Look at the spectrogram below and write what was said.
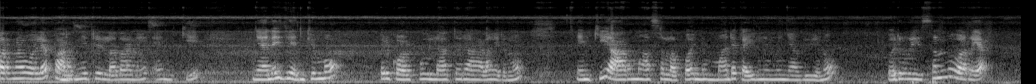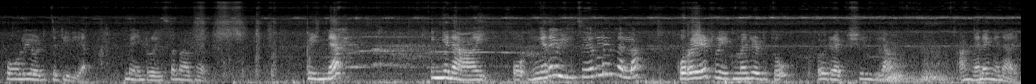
പറഞ്ഞ പോലെ പറഞ്ഞിട്ടുള്ളതാണ് എനിക്ക്. ഞാൻ ജനിക്കുമ്പോൾ ഒരു കുഴപ്പമില്ലാത്ത ഒരാളായിരുന്നു. എനിക്ക് ആറ് മാസമുള്ളപ്പോൾ എന്റെ ഉമ്മാന്റെ കയ്യിൽ നിന്ന് ഞാൻ വീണു. ഒരു റീസൺ എന്ന് പറയാം പോളിയോ എടുത്തിട്ടില്ല. മെയിൻ റീസൺ അതായി പിന്നെ ഇങ്ങനെ ആയി. ഇങ്ങനെ വീൽചെയറിൽ നിന്നല്ല കുറേ ട്രീറ്റ്മെന്റ് എടുത്തു. ഒരു രക്ഷയില്ല. അങ്ങനെ ഇങ്ങനെ ആയി.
